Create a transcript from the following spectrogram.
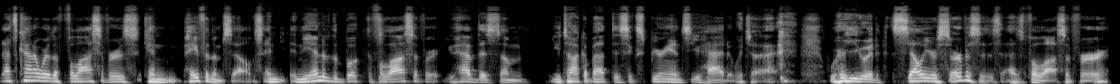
that's kind of where the philosophers can pay for themselves. And in the end of the book, the philosopher, you have this um, you talk about this experience you had, which I, where you would sell your services as philosopher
